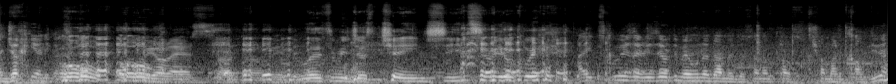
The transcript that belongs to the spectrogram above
აჯახიანი კაცი Oh, oh, Your ass. let me just change seats real quick. აი წვირზე რეზერვდი მე უნდა დამედო სანამ თავს ჩამარტყავდი და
